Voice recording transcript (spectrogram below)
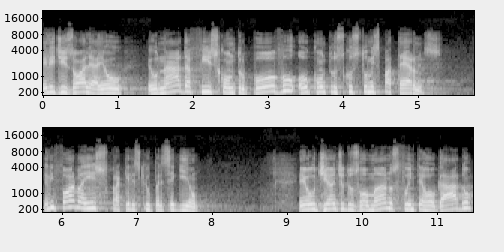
Ele diz: Olha, eu, eu nada fiz contra o povo ou contra os costumes paternos. Ele informa isso para aqueles que o perseguiam. Eu, diante dos romanos, fui interrogado,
